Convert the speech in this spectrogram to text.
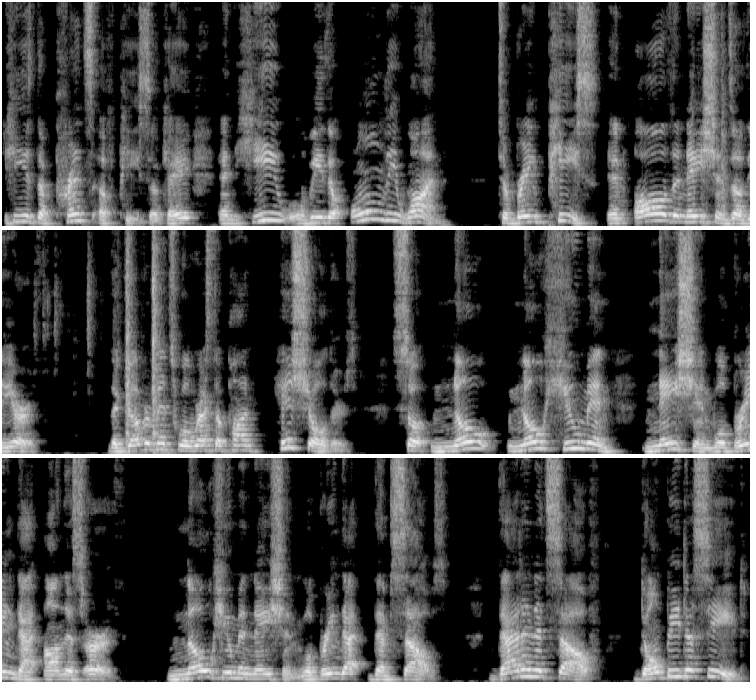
he is the prince of peace, okay? And he will be the only one to bring peace in all the nations of the earth. The governments will rest upon his shoulders. So no, no human nation will bring that on this earth. No human nation will bring that themselves. That in itself don't be deceived.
